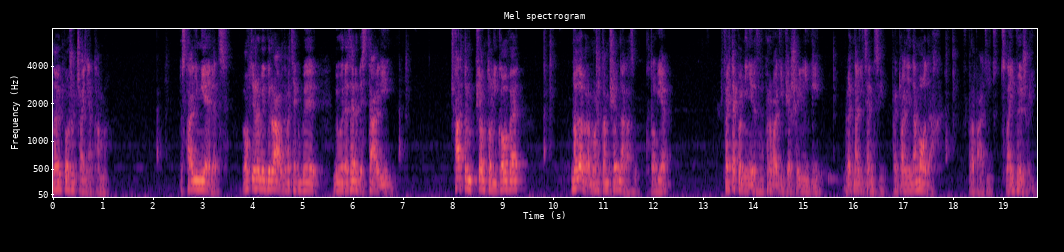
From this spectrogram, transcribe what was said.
Na wypożyczenia tam. Dostali Mielec. Wątpię, żeby grał, nawet jakby były rezerwy stali. Czwarto lub piątoligowe. No dobra, może tam się odnalazł. Kto wie. FIFA i tak pewnie nie wyprowadzi pierwszej ligi. Nawet na licencji. Ewentualnie na modach wprowadzi. Co najwyżej.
